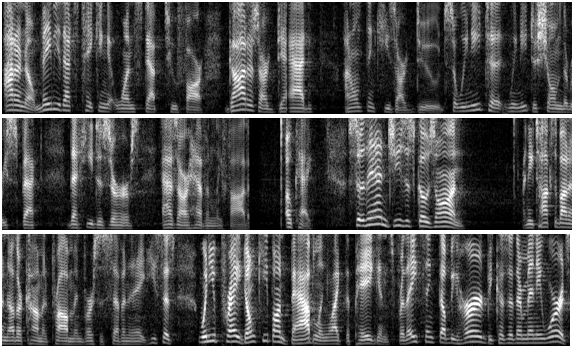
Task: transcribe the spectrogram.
I don't know. Maybe that's taking it one step too far. God is our dad. I don't think he's our dude. So we need to, we need to show him the respect that he deserves as our heavenly father. Okay, so then Jesus goes on and he talks about another common problem in verses 7 and 8. He says, When you pray, don't keep on babbling like the pagans, for they think they'll be heard because of their many words.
